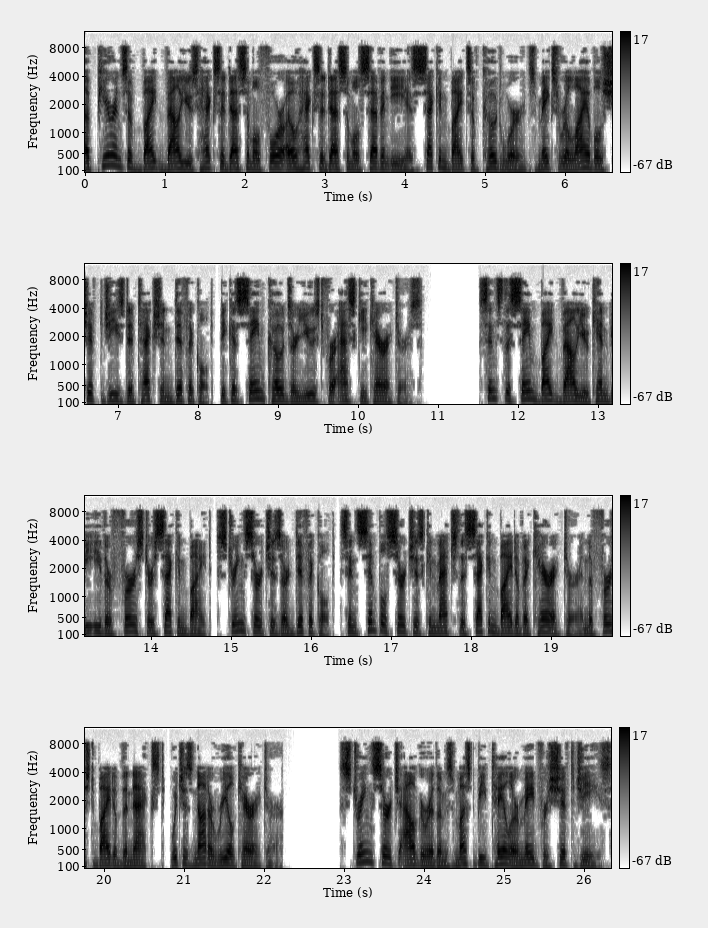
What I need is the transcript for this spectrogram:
Appearance of byte values hexadecimal 40 hexadecimal 7e as second bytes of code words makes reliable Shift-JIS detection difficult, because same codes are used for ASCII characters. Since the same byte value can be either first or second byte, string searches are difficult, since simple searches can match the second byte of a character and the first byte of the next, which is not a real character. String search algorithms must be tailor-made for Shift JIS.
